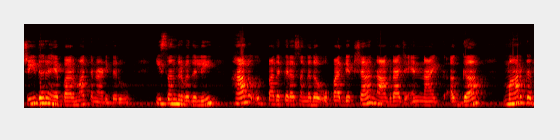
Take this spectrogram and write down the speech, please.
ಶ್ರೀಧರ ಹೆಬ್ಬಾರ್ ಮಾತನಾಡಿದರು. ಈ ಸಂದರ್ಭದಲ್ಲಿ ಹಾಲು ಉತ್ಪಾದಕರ ಸಂಘದ ಉಪಾಧ್ಯಕ್ಷ ನಾಗರಾಜ್ ಎನ್. ನಾಯ್ಕ್ ಅಗ್ಗ, ಮಾರ್ಗದ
